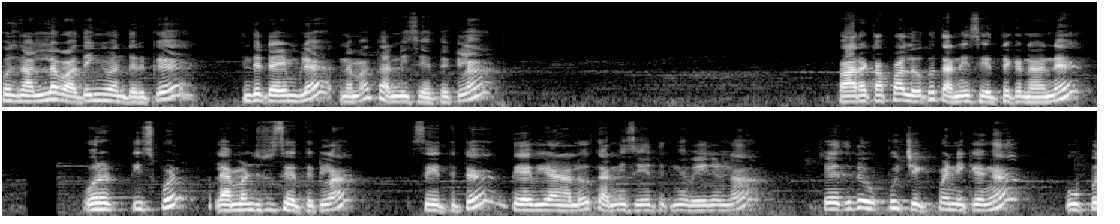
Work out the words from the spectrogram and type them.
கொஞ்சம் நல்லா வதங்கி வந்திருக்கு. இந்த டைமில் நம்ம தண்ணி சேர்த்துக்கலாம். அரை அளவுக்கு தண்ணி சேர்த்துக்க நான். ஒரு டீஸ்பூன் லெமன் ஜூஸ் சேர்த்துக்கலாம். சேர்த்துட்டு தேவையான அளவு தண்ணி சேர்த்துக்கங்க வேணும்னா. சேர்த்துட்டு உப்பு செக் பண்ணிக்கோங்க. உப்பு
